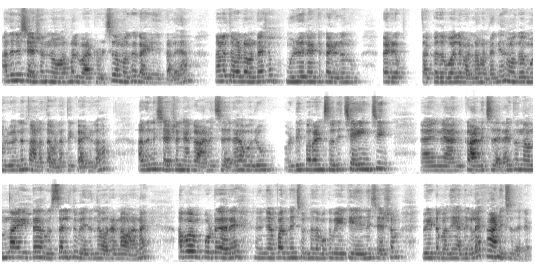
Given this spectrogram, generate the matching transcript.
അതിന് ശേഷം നോർമൽ വാട്ടർ ഒഴിച്ച് നമുക്ക് കഴുകി കളയാം. തണുത്ത വെള്ളം ഉണ്ടെങ്കിലും മുഴുവനായിട്ട് കഴുകുന്നു. കഴുകത്തക്കതുപോലെ വെള്ളം ഉണ്ടെങ്കിൽ നമുക്ക് മുഴുവനും തണുത്ത വെള്ളത്തിൽ കഴുകാം. അതിനുശേഷം ഞാൻ കാണിച്ചു തരാം ഒരു ഡിഫറൻസ് ഒരു ചേഞ്ചിങ് ഞാൻ കാണിച്ചു തരാം. ഇത് നന്നായിട്ട് റിസൾട്ട് വരുന്ന ഒരെണ്ണമാണ്. അപ്പോൾ കൂട്ടുകാരെ ഞാൻ പതിനഞ്ച് മിനിറ്റ് നമുക്ക് വെയിറ്റ് ചെയ്തതിന് ശേഷം വീണ്ടും വന്ന് ഞാൻ നിങ്ങളെ കാണിച്ചു തരാം.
